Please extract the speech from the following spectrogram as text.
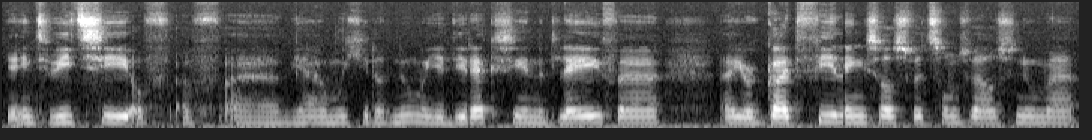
je intuïtie of, of um, ja, hoe moet je dat noemen? Je directie in het leven, uh, your gut feeling zoals we het soms wel eens noemen.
